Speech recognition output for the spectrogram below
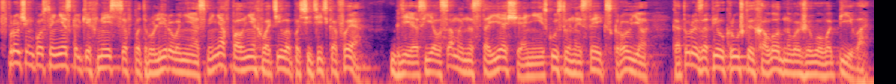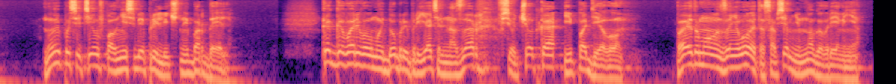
Впрочем, после нескольких месяцев патрулирования с меня вполне хватило посетить кафе, где я съел самый настоящий, а не искусственный стейк с кровью, который запил кружкой холодного живого пива. Ну и посетил вполне себе приличный бордель. Как говаривал мой добрый приятель Назар, все четко и по делу. Поэтому заняло это совсем немного времени –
